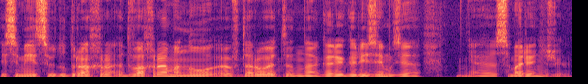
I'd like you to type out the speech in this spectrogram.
Здесь имеется в виду два храма, но э, второй это на горе Горизем, где самаряне жили.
